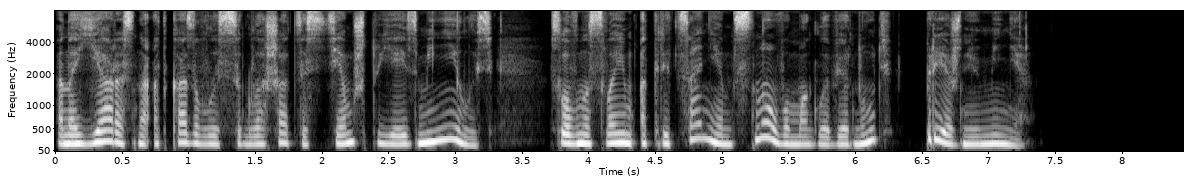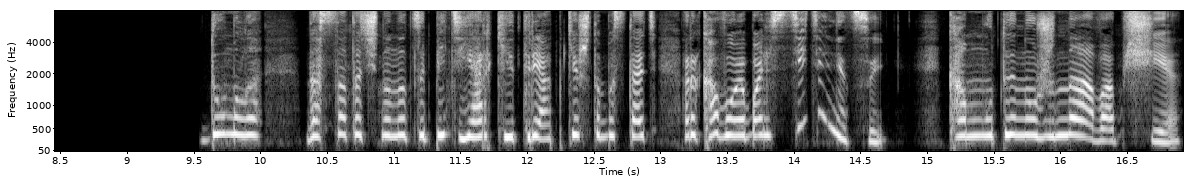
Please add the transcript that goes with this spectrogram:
Она яростно отказывалась соглашаться с тем, что я изменилась, словно своим отрицанием снова могла вернуть прежнюю меня. «Думала, достаточно нацепить яркие тряпки, чтобы стать роковой обольстительницей? Кому ты нужна вообще?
